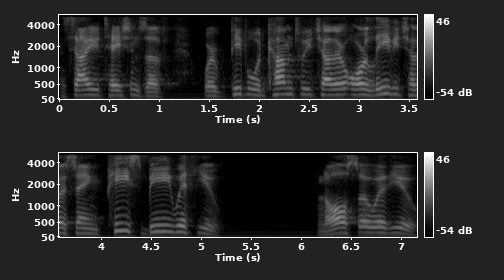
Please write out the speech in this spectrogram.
and salutations of where people would come to each other or leave each other saying, Peace be with you, and also with you.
